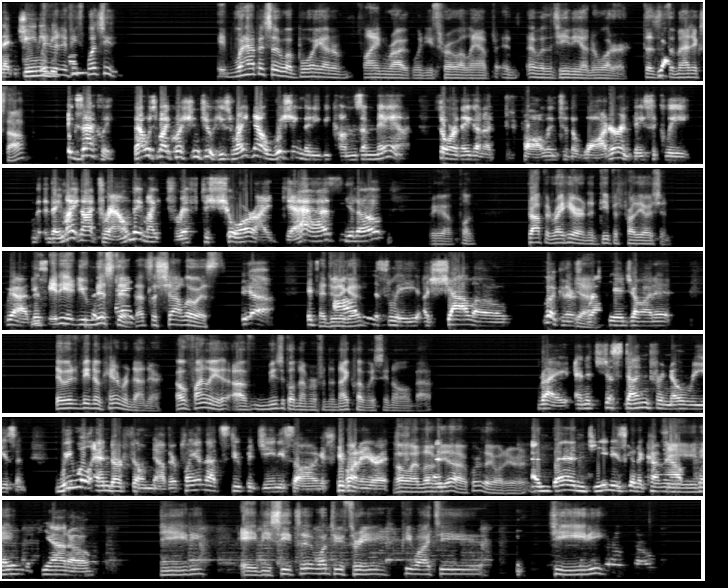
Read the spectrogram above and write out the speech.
that genie. Wait a minute, if he's once he, what happens to a boy on a flying rug when you throw a lamp and, and with a genie underwater? Does Yeah. the magic stop? Exactly. That was my question too. He's right now wishing that he becomes a man. So are they going to fall into the water and basically they might not drown, they might drift to shore, I guess, you know? There you go, plunk. Drop it right here in the deepest part of the ocean. Yeah, You this idiot! You missed it. That's the shallowest. yeah. It's Hey, do it again. obviously a shallow Look, there's Yeah. wreckage on it. There would be no Cameron down there. Oh, finally, a musical number from the nightclub we've seen all about. Right. And it's just done for no reason. We will end our film now. They're playing that stupid Genie song if you want to hear it. Oh, I love it. Yeah, of course I want to hear it. And then Genie's going to come out playing the piano. Genie, A B C to one two three P Y T. Genie.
